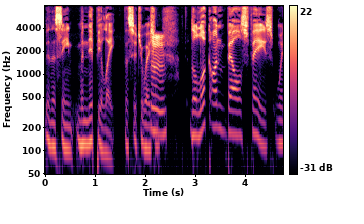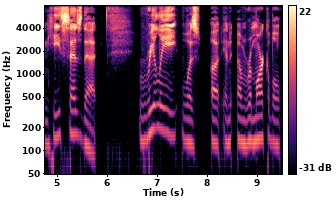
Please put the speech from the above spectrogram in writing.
in the scene manipulate the situation. The look on Bel's face when he says that really was uh, an, a remarkable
